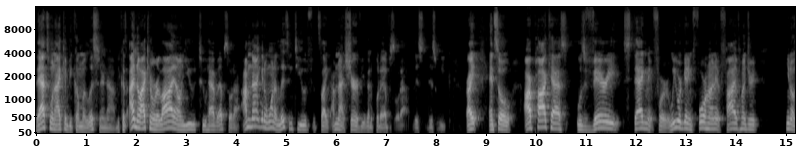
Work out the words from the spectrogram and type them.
that's when I can become a listener now because I know I can rely on you to have an episode out. I'm not to want to listen to you if it's like I'm not sure if you're to put an episode out this this week, right? And so our podcast was very stagnant for we were getting 400, 500 you know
